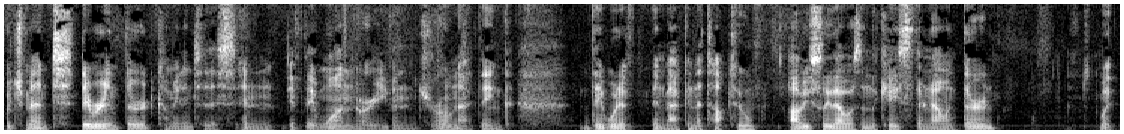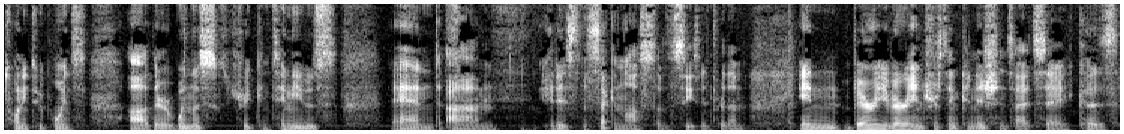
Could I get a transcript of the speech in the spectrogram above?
Which meant they were in third coming into this, and if they won or even drawn, I think they would have been back in the top two. Obviously, that wasn't the case. They're now in third with 22 points. Uh, their winless streak continues, and um, it is the second loss of the season for them. In very, very interesting conditions, I'd say, because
